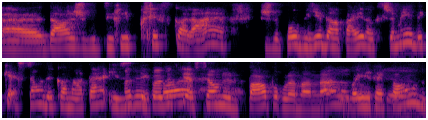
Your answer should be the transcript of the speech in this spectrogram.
euh, d'âge, je vous dirais, préscolaire. Je ne vais pas oublier d'en parler. Donc, si jamais il y a des questions, des commentaires, n'hésitez pas. pas vu de questions nulle part pour le moment. on va y répondre.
